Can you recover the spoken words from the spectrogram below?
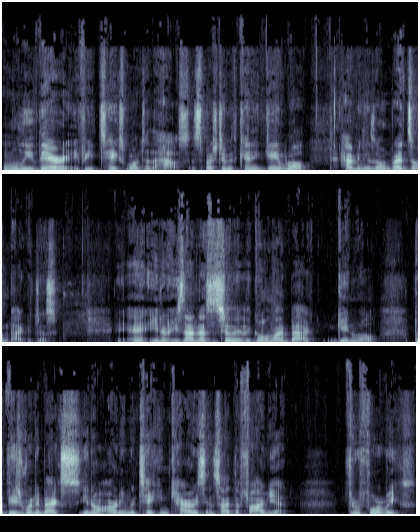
only there if he takes one to the house, especially with Kenny Gainwell having his own red zone packages. Eh, you know, he's not necessarily the goal line back, Gainwell, but these running backs, you know, aren't even taking carries inside the five yet through four weeks.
